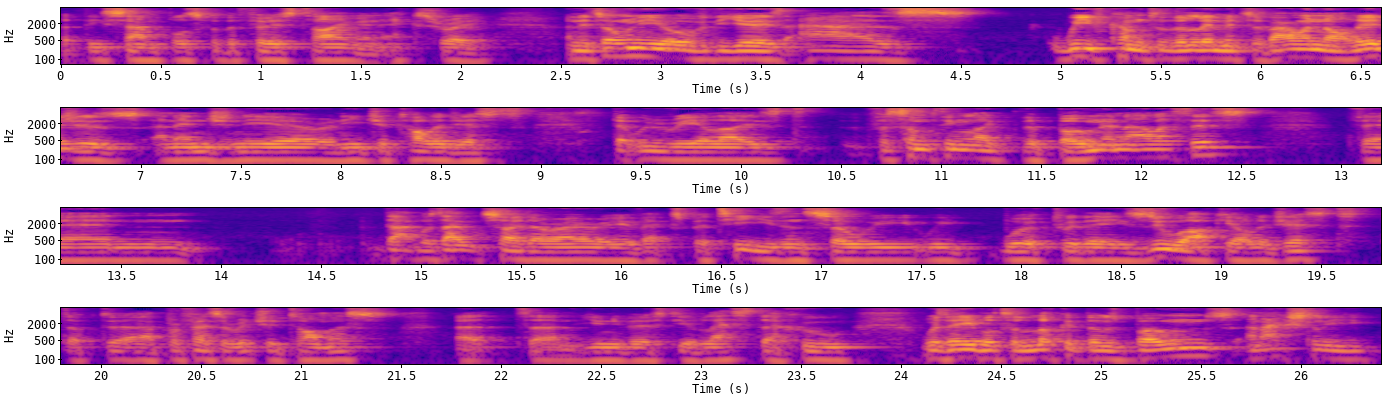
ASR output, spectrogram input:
at these samples for the first time in x-ray and it's only over the years as we've come to the limits of our knowledge as an engineer and egyptologist that we realized for something like the bone analysis then that was outside our area of expertise and so we, we worked with a zoo archaeologist dr uh, professor richard thomas at um, University of Leicester who was able to look at those bones and actually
